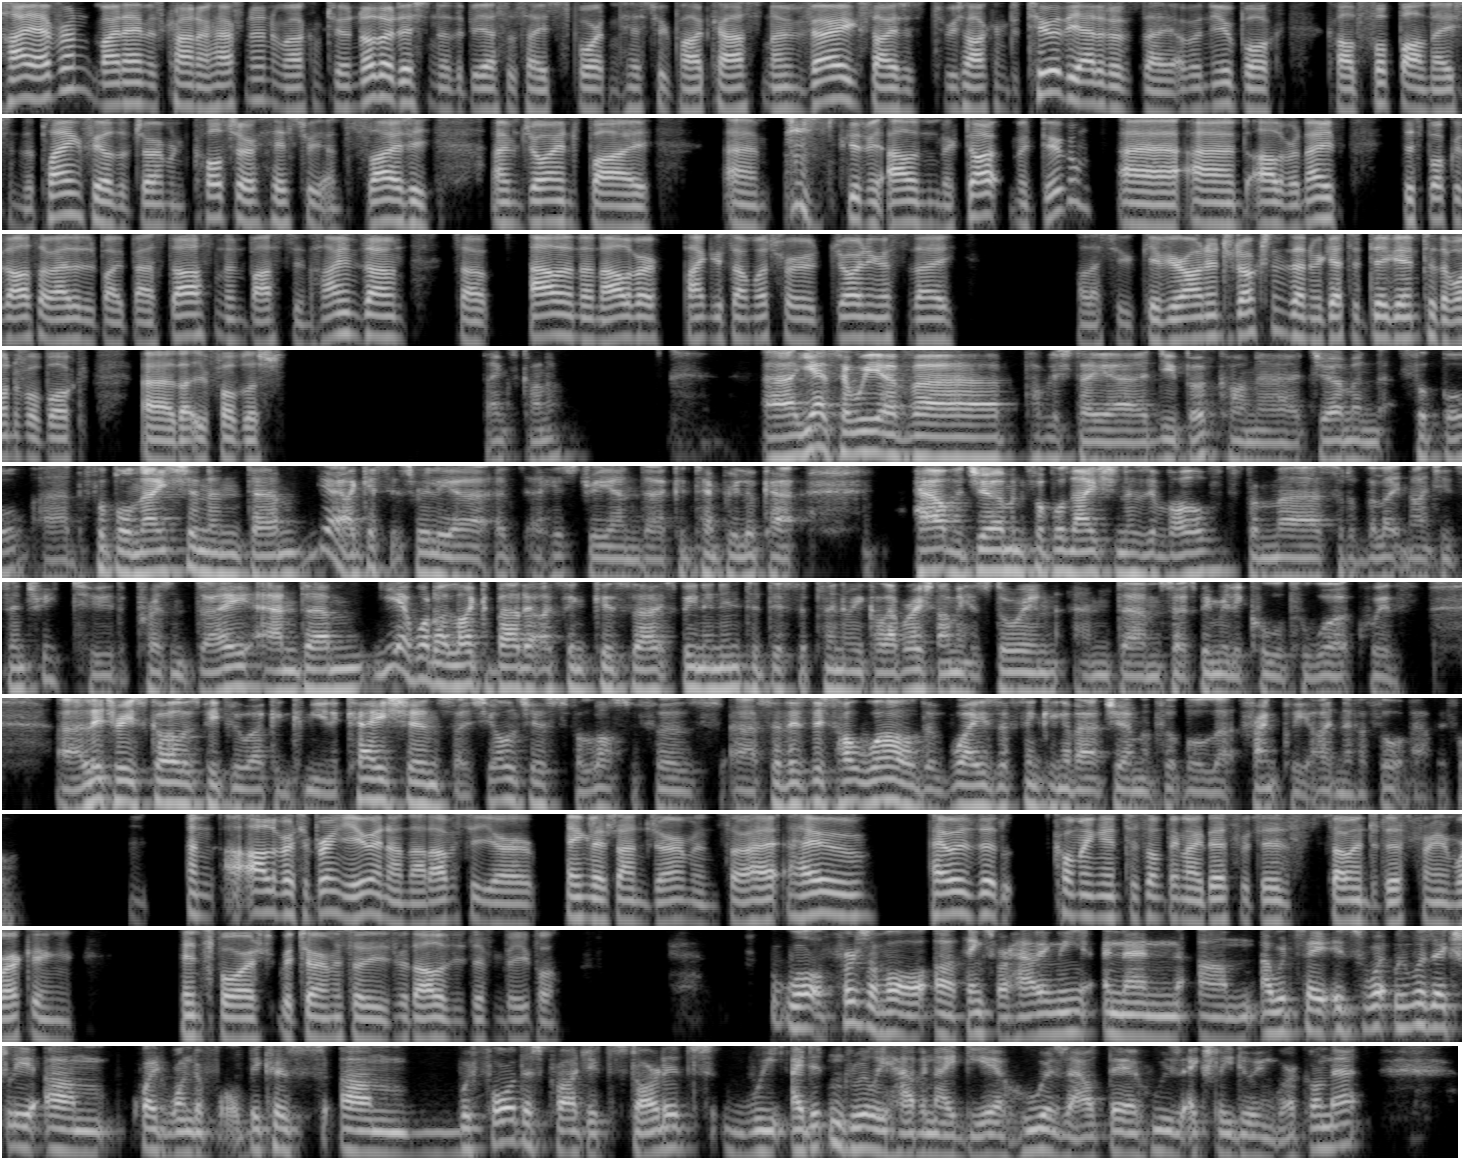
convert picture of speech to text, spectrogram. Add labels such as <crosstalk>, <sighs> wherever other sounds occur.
Hi, everyone. My name is Connor Heffernan, and welcome to another edition of the BSSH Sport and History podcast. And I'm very excited to be talking to two of the editors today of a new book called Football Nation The Playing Fields of German Culture, History, and Society. I'm joined by, um, <clears throat> excuse me, Alan McDou- McDougall uh, and Oliver Knabe. This book was also edited by Bess Dawson and Bastian Heinsohn. So, Alan and Oliver, thank you so much for joining us today. I'll let you give your own introductions, and we get to dig into the wonderful book uh, that you've published. Thanks, Connor. Uh, yeah, so we have uh, published a uh, new book on uh, German football, uh, the football nation, and um, yeah, I guess it's really a, a, history and a contemporary look at how the German football nation has evolved from uh, sort of the late 19th century to the present day. And um, yeah, what I like about it, I think, is it's been an interdisciplinary collaboration. I'm a historian, and um, so it's been really cool to work with uh, literary scholars, people who work in communication, sociologists, philosophers. Uh, so there's this whole world of ways of thinking about German football that, frankly, I'd never thought about before. And Oliver, to bring you in on that, obviously you're English and German. So how how, how is it coming into something like this, which is so interdisciplinary and working in sport with German studies with all of these different people? Well, first of all, uh, thanks for having me. And then um, I would say it's it was actually um, quite wonderful because um, before this project started, we I didn't really have an idea who is out there who is actually doing work on that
